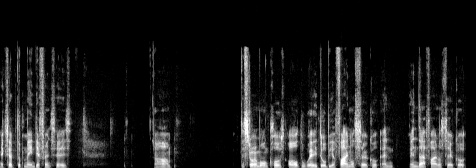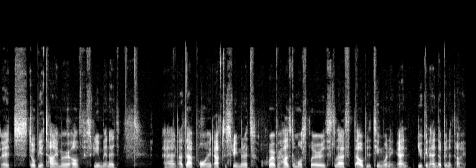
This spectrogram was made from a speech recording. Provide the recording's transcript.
except the main difference is um, the storm won't close all the way. There will be a final circle, and in that final circle, it's there'll be a timer of three minutes. And at that point, after three minutes, whoever has the most players left, that will be the team winning, and you can end up in a tie.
